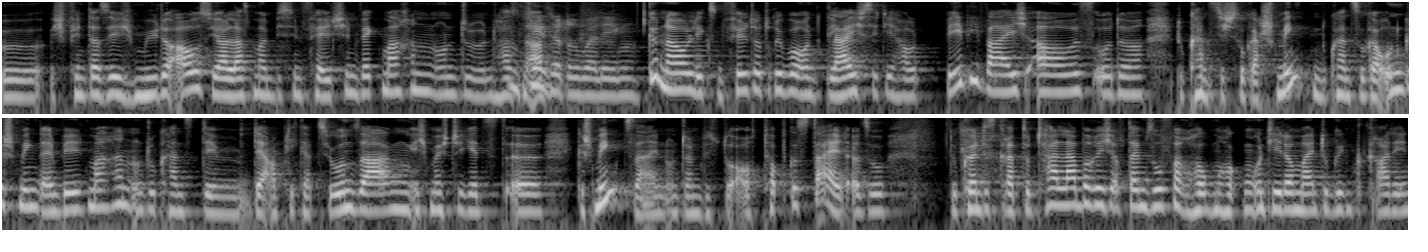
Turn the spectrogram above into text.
äh, ich finde, da sehe ich müde aus, ja, lass mal ein bisschen Fältchen wegmachen und, und hast Einen eine Filter drüber legen. Genau, legst einen Filter drüber und gleich sieht die Haut babyweich aus oder du kannst dich sogar schminken, du kannst sogar ungeschminkt ein Bild machen und du kannst dem der Applikation sagen, ich möchte jetzt äh, geschminkt sein und dann bist du auch top gestylt. Also du könntest gerade total labberig auf deinem Sofa hocken und jeder meint, du gehst gerade in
